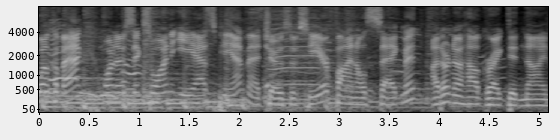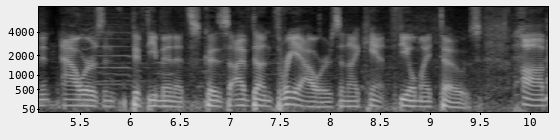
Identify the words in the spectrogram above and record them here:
Welcome back. 1061 ESPN. Matt Joseph's here. Final segment. I don't know how Greg did nine hours and 50 minutes because I've done three hours and I can't feel my toes. Um,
